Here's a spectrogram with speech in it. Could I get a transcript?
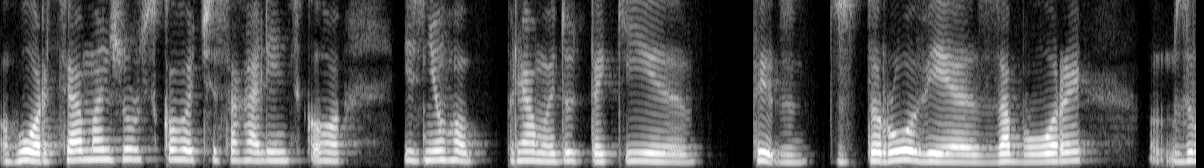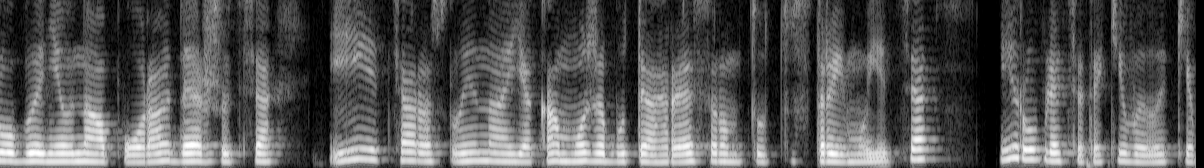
горця маньчжурського чи сагалінського, і з нього прямо йдуть такі здорові забори, зроблені на опорах, держаться. І ця рослина, яка може бути агресором, тут стримується, і робляться такі великі,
